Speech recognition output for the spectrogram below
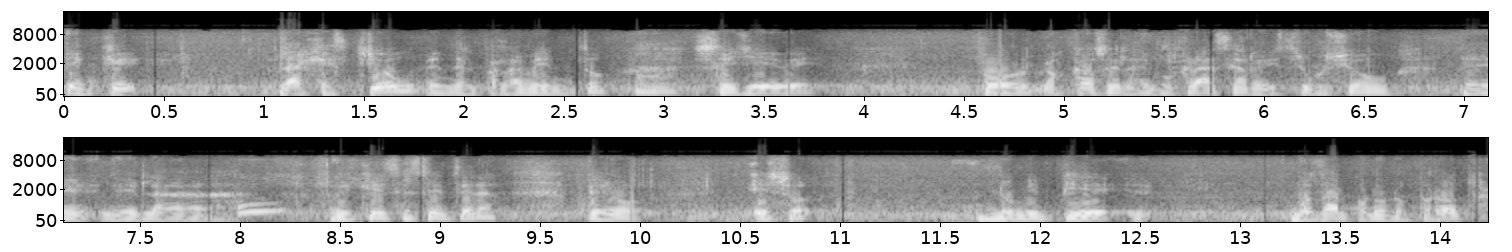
en que la gestión en el Parlamento se lleve por los casos de la democracia, redistribución de, la riqueza, etcétera, pero eso no me impide votar por uno por otro.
